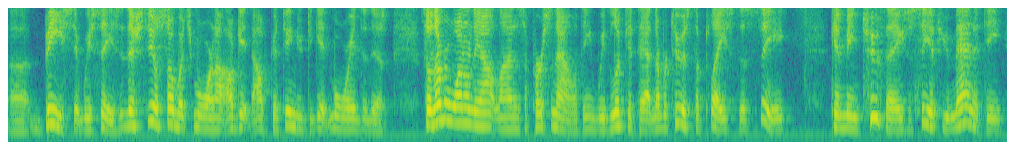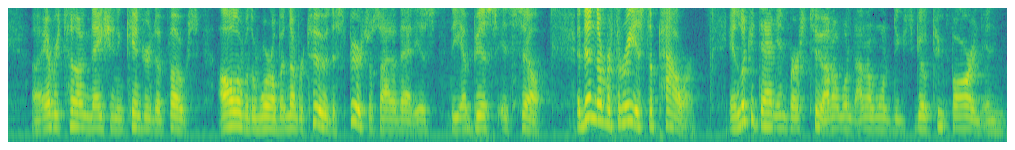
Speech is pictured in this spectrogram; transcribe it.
uh, beasts that we see. So there's still so much more, and I'll get I'll continue to get more into this. So number one on the outline is the personality. We've looked at that. Number two is the place. The sea can mean two things: the sea of humanity, uh, every tongue, nation, and kindred of folks all over the world. But number two, the spiritual side of that is the abyss itself. And then number three is the power. And look at that in verse two. I don't want I don't want to go too far and, and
